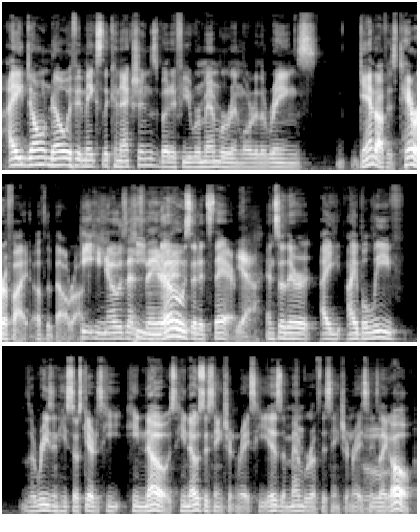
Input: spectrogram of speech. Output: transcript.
I don't know if it makes the connections, but if you remember in Lord of the Rings. Gandalf is terrified of the Balrog He he knows that it's he there. knows that it's there. Yeah. And so there, I I believe the reason he's so scared is he he knows he knows this ancient race. He is a member of this ancient race, and he's like, oh,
